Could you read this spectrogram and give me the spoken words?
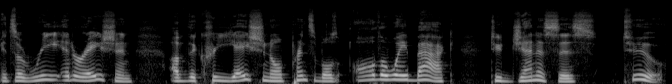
It's a reiteration of the creational principles all the way back to Genesis 2.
